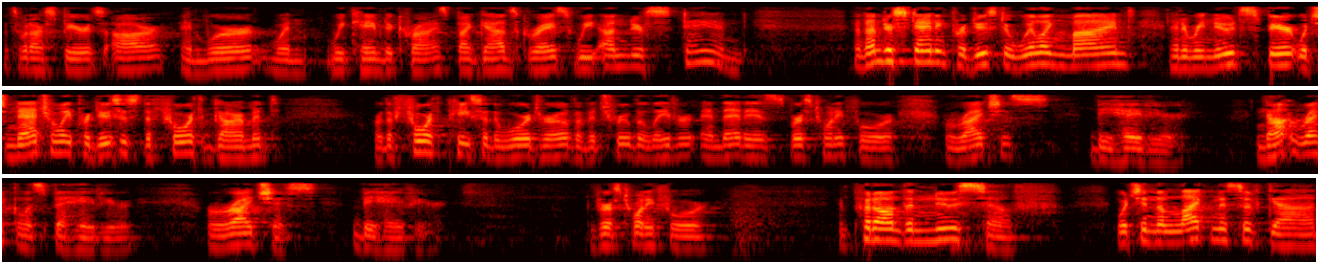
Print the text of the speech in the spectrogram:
That's what our spirits are and were when we came to Christ. By God's grace, we understand an understanding produced a willing mind and a renewed spirit, which naturally produces the fourth garment, or the fourth piece of the wardrobe of a true believer, and that is, verse 24, righteous behavior. Not reckless behavior, righteous behavior. Verse 24, and put on the new self, which in the likeness of God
